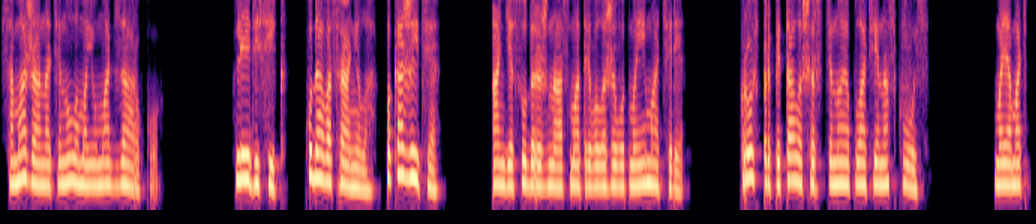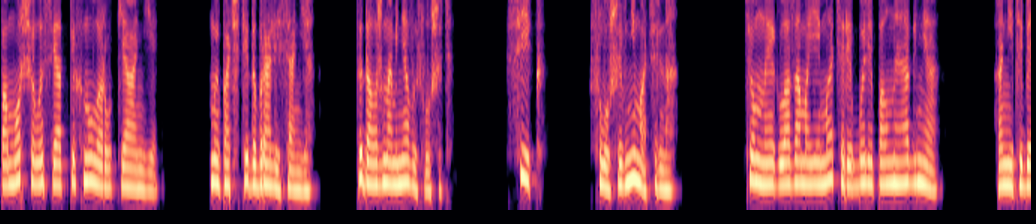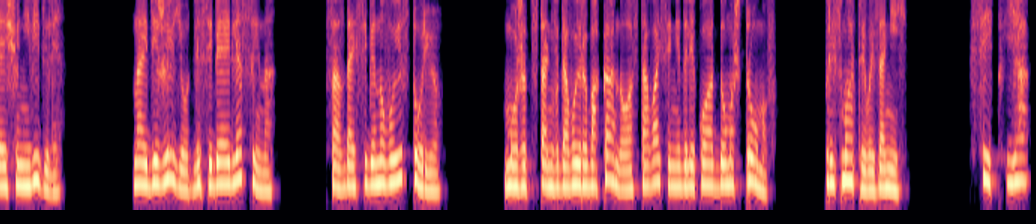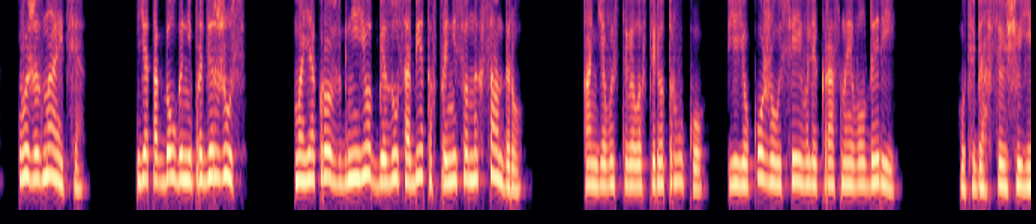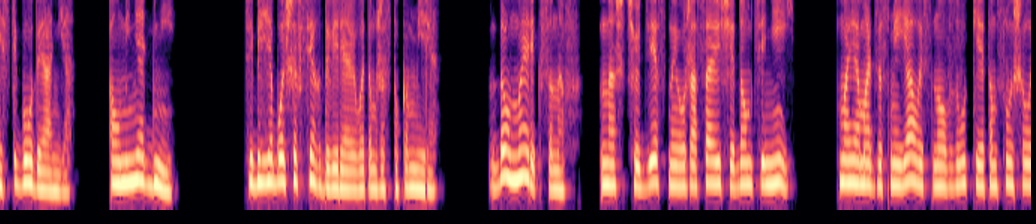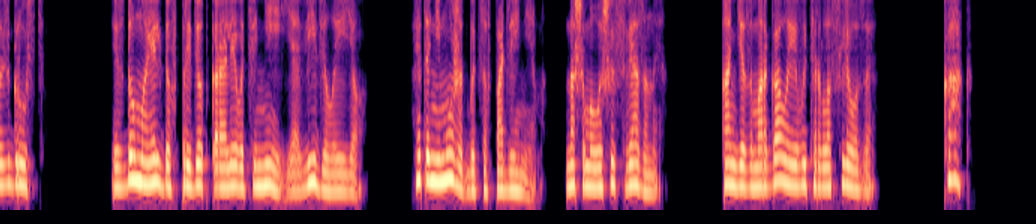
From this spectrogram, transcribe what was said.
Сама же она тянула мою мать за руку. «Леди Сик, куда вас ранило? Покажите!» Анья судорожно осматривала живот моей матери. Кровь пропитала шерстяное платье насквозь. Моя мать поморщилась и отпихнула руки Аньи. «Мы почти добрались, Анья. Ты должна меня выслушать». «Сик, слушай внимательно». Темные глаза моей матери были полны огня. Они тебя еще не видели. Найди жилье для себя и для сына. Создай себе новую историю. Может, стань вдовой рыбака, но оставайся недалеко от дома Штромов. Присматривай за ней. «Сик, я... Вы же знаете. Я так долго не продержусь. Моя кровь сгниет без ус обетов, принесенных Сандеру». Анья выставила вперед руку. Ее кожу усеивали красные волдыри. «У тебя все еще есть годы, Анья, а у меня дни. Тебе я больше всех доверяю в этом жестоком мире. Дом Эриксонов, наш чудесный, ужасающий дом теней. Моя мать засмеялась, но в звуке этом слышалась грусть. Из дома Эльдов придет королева теней, я видела ее. Это не может быть совпадением. Наши малыши связаны. Анья заморгала и вытерла слезы. «Как?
